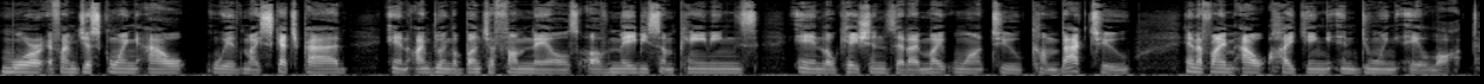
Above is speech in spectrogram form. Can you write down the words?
more if I'm just going out with my sketch pad and I'm doing a bunch of thumbnails of maybe some paintings in locations that I might want to come back to, and if I'm out hiking and doing a lot.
